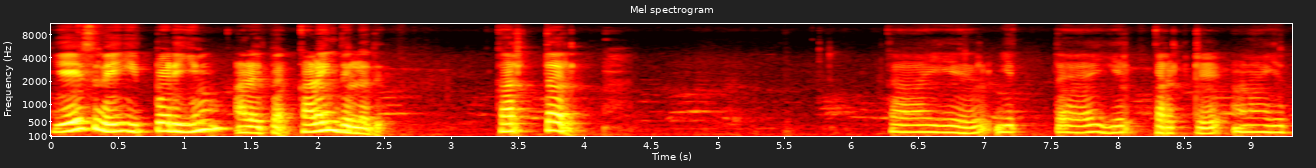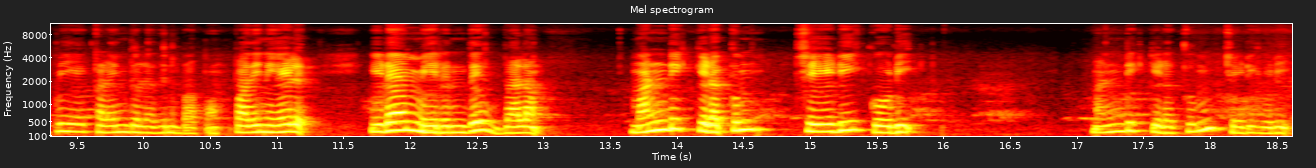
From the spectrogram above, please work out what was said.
இயேசுவை இப்படியும் அழைப்பர் கலைந்துள்ளது கர்த்தர் தாயிர் இத்த கரெக்டு ஆனால் எப்படி கலைந்துள்ளதுன்னு பார்ப்போம். பதினேழு. இடம் இருந்து பலம் மண்டி கிடக்கும் செடி கொடி. மண்டி கிடக்கும் செடி கொடி.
